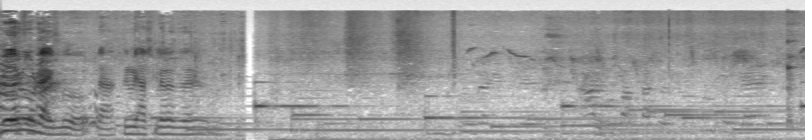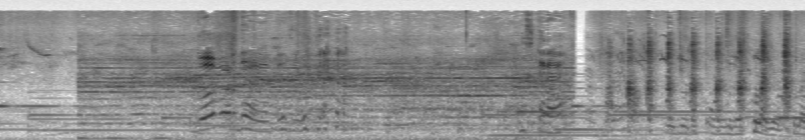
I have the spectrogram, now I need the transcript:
গরু উঠাইবো তা তুমি আসলে খোলা যাবে খোলা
